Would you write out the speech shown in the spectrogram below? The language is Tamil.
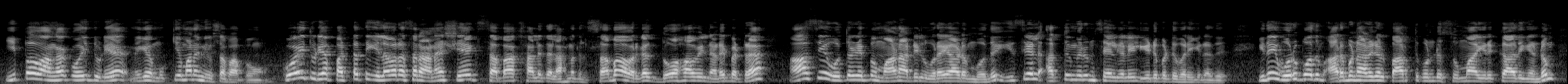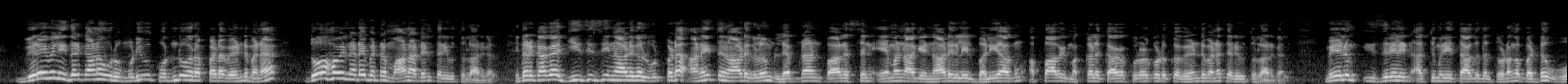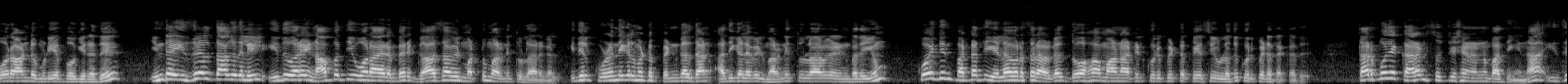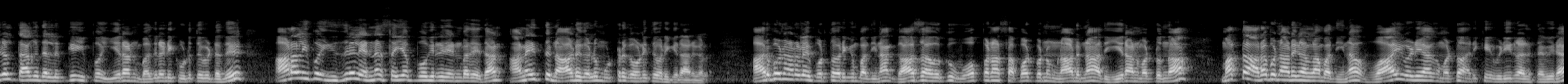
இப்போ வாங்க கோயத்துடைய மிக முக்கியமான நியூஸை பார்ப்போம். கோயத்துடைய பட்டத்து இளவரசரான ஷேக் சபா ஹாலித் அல் அஹமது சபா அவர்கள் தோஹாவில் நடைபெற்ற ஆசிய ஒத்துழைப்பு மாநாட்டில் உரையாடும் போது இஸ்ரேல் அத்துமீறும் செயல்களில் ஈடுபட்டு வருகிறது. இதை ஒருபோதும் அரபு நாடுகள் பார்த்து கொண்டு சும்மா இருக்காது என்றும் விரைவில் இதற்கான ஒரு முடிவு கொண்டு வரப்பட வேண்டும் என தோஹாவில் நடைபெற்ற மாநாட்டில் தெரிவித்துள்ளார்கள். இதற்காக ஜிசிசி நாடுகள் உட்பட அனைத்து நாடுகளும் லெப்னான் பாலஸ்தீன் ஏமன் ஆகிய நாடுகளில் பலியாகும் அப்பாவி மக்களுக்காக குரல் கொடுக்க வேண்டும் என தெரிவித்துள்ளார்கள். மேலும் இஸ்ரேலின் அத்துமீறி தாக்குதல் தொடங்கப்பட்டு ஓராண்டு முடியப் போகிறது. இந்த இஸ்ரேல் தாக்குதலில் இதுவரை நாற்பத்தி ஓராயிரம் பேர் காசாவில் மட்டும் மரணித்துள்ளார்கள். இதில் குழந்தைகள் மற்றும் பெண்கள் தான் அதிக அளவில் மரணித்துள்ளார்கள் என்பதையும் குவைத்தின் பட்டத்து இளவரசர் அவர்கள் தோஹா மாநாட்டில் குறிப்பிட்டு பேசியுள்ளது குறிப்பிடத்தக்கது. தற்போதைய கரண்ட் சுச்சுவேஷன் என்ன பார்த்தீங்கன்னா இஸ்ரேல் தாக்குதலுக்கு இப்போ ஈரான் பதிலடி கொடுத்து விட்டது ஆனால் இப்போ இஸ்ரேல் என்ன செய்ய போகிறது என்பதை தான் அனைத்து நாடுகளும் உற்று கவனித்து வருகிறார்கள். அரபு நாடுகளை பொறுத்த வரைக்கும் பார்த்தீங்கன்னா காசாவுக்கு ஓப்பனாக சப்போர்ட் பண்ணும் நாடுனா அது ஈரான் மட்டும்தான். மற்ற அரபு நாடுகள்லாம் பார்த்தீங்கன்னா வாய் வழியாக மட்டும் அறிக்கை விடுகிறார்களே தவிர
